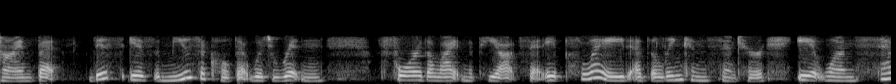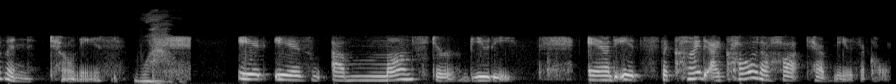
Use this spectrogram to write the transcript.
time, but this is a musical that was written for the Light in the Piazza. It played at the Lincoln Center. It won seven Tonys. Wow. It is a monster beauty and it's the kind I call it a hot tub musical.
